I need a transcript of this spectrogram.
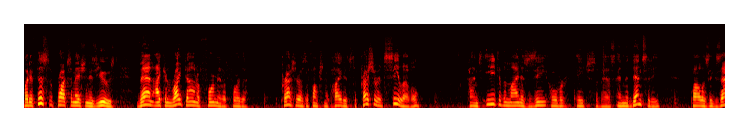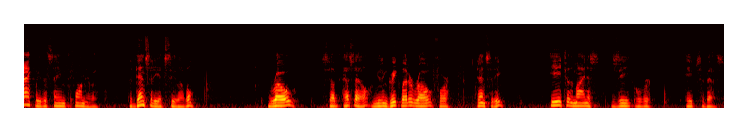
But if this approximation is used, then I can write down a formula for the pressure as a function of height. It's the pressure at sea level times e to the minus z over h sub s, and the density follows exactly the same formula. The density at sea level rho sub SL, I'm using Greek letter rho for density, e to the minus z over h sub s.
